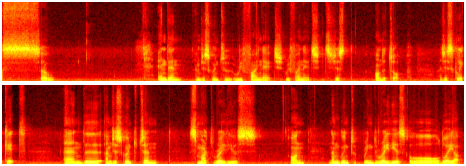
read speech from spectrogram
so and then I'm just going to refine edge refine edge. It's just on the top. I just click it and uh, I'm just going to turn smart radius on and I'm going to bring the radius all the way up.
